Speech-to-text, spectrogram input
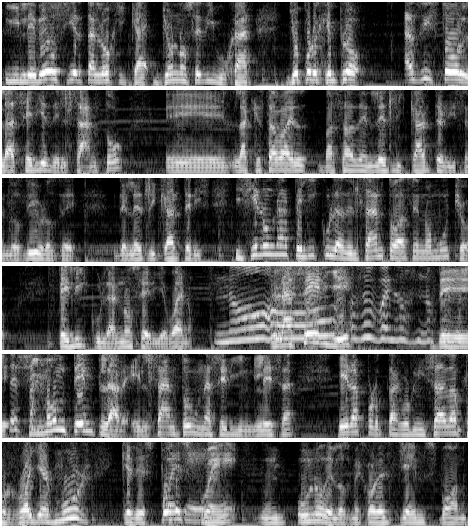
y le veo cierta lógica. Yo no sé dibujar. Yo, por ejemplo, ¿has visto la serie del Santo? Eh, la que estaba el- basada en Leslie Carteris, en los libros de, de Leslie Carteris. Hicieron una película del Santo hace no mucho. Película, no serie. Bueno, No. La serie bueno, no de sepa. Simón Templar, el Santo, una serie inglesa, era protagonizada por Roger Moore, que después fue un- uno de los mejores James Bond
